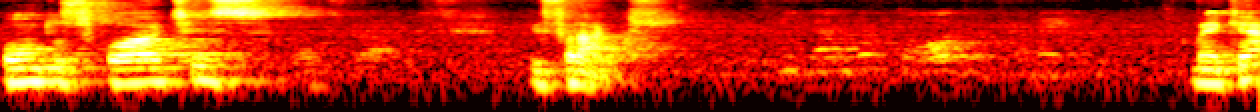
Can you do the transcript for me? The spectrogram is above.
pontos fortes e fracos. Como é que é?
